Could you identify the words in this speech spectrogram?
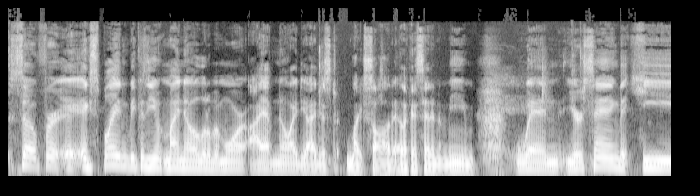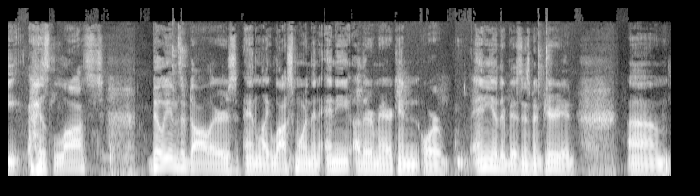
so for explain because you might know a little bit more i have no idea i just like saw it like i said in a meme when you're saying that he has lost billions of dollars and like lost more than any other american or any other businessman period um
